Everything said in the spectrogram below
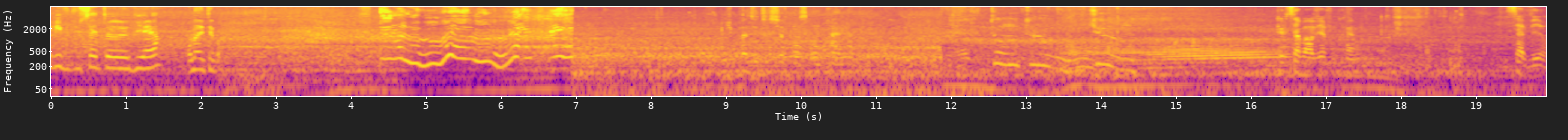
débrief du set euh, d'hier. On a été bon. Je suis pas du tout sûr qu'on se comprenne. Quel savoir-vivre quand même. Ça vivre.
